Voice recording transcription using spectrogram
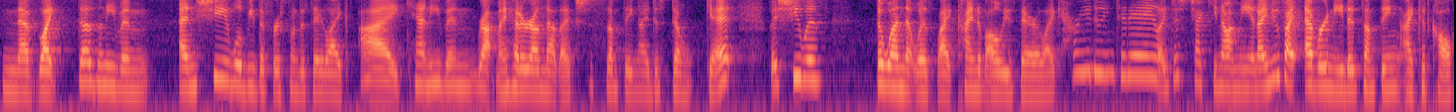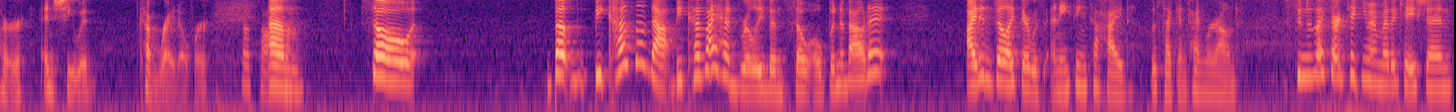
never like doesn't even and she will be the first one to say like I can't even wrap my head around that that's just something I just don't get. But she was the one that was like kind of always there like how are you doing today? Like just checking on me and I knew if I ever needed something I could call her and she would come right over. That's awesome. Um, so, but because of that, because I had really been so open about it, I didn't feel like there was anything to hide the second time around. As soon as I started taking my medication,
